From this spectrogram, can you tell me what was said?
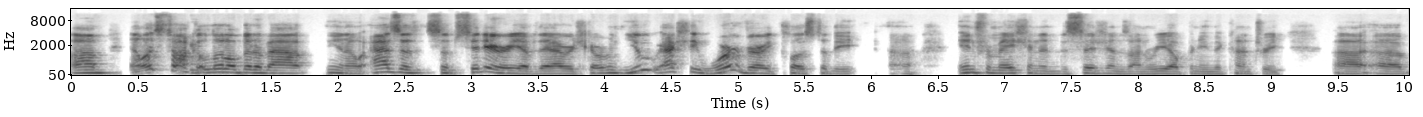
Um, now let's talk a little bit about, you know, as a subsidiary of the Irish government, you actually were very close to the uh, information and decisions on reopening the country. Uh, uh,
